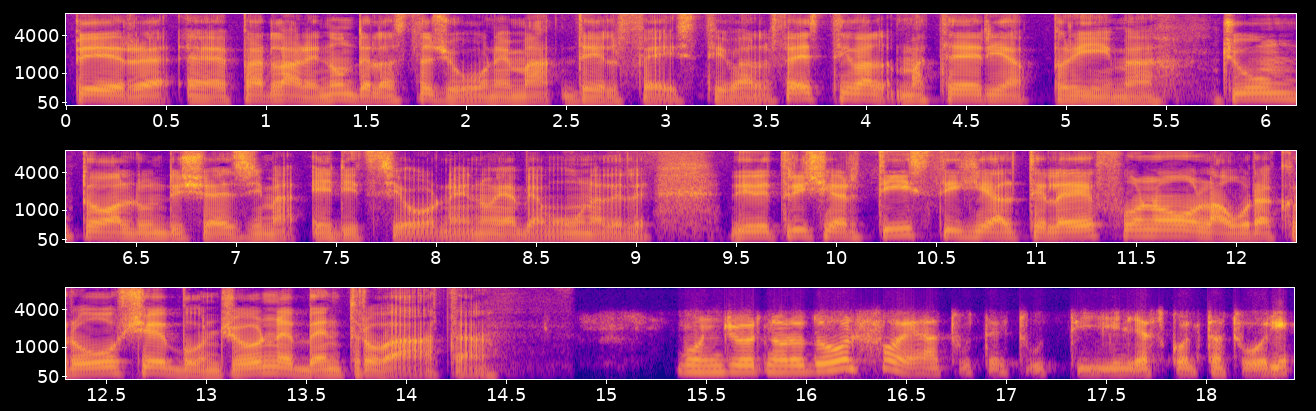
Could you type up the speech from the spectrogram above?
per eh, parlare non della stagione ma del festival. Festival Materia Prima, giunto all'undicesima edizione. Noi abbiamo una delle direttrici artistiche al telefono, Laura Croce, buongiorno e ben trovata. Buongiorno Rodolfo e a tutte e tutti gli ascoltatori.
